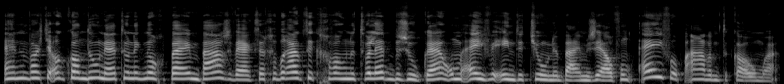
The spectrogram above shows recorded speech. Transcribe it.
En wat je ook kan doen, hè, toen ik nog bij een baas werkte, gebruikte ik gewoon het toiletbezoek hè, om even in te tunen bij mezelf, om even op adem te komen.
